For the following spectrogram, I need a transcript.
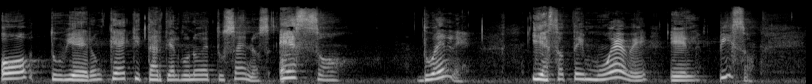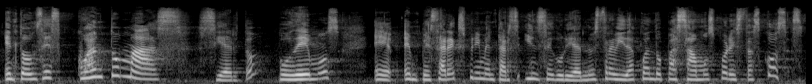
O tuvieron que quitarte alguno de tus senos. Eso duele y eso te mueve el piso. Entonces, ¿cuánto más, cierto? Podemos eh, empezar a experimentar inseguridad en nuestra vida cuando pasamos por estas cosas.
